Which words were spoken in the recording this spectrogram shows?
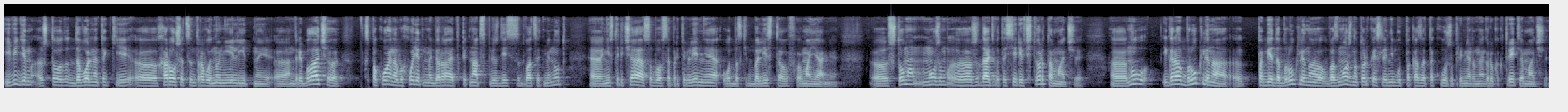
И видим, что довольно-таки э, хороший центровой, но не элитный э, Андрей Блачева спокойно выходит, набирает 15 плюс 10 за 20 минут, э, не встречая особого сопротивления от баскетболистов Майами. Э, что мы можем э, ожидать в этой серии в четвертом матче? Э, ну, игра Бруклина, э, победа Бруклина, возможно, только если они будут показывать такую же примерно игру, как в третьем матче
